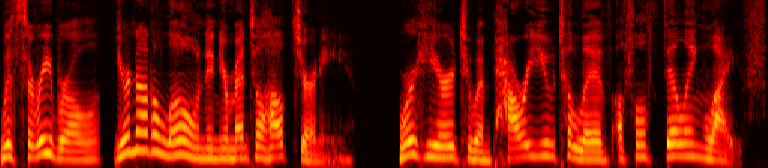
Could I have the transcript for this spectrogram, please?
With Cerebral, you're not alone in your mental health journey. We're here to empower you to live a fulfilling life.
